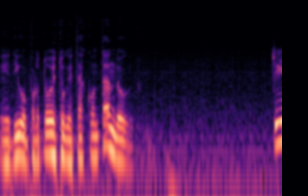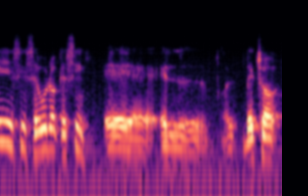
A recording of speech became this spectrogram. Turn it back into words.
Eh, digo, por todo esto que estás contando. Sí, sí, seguro que sí. Eh, el, de hecho,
